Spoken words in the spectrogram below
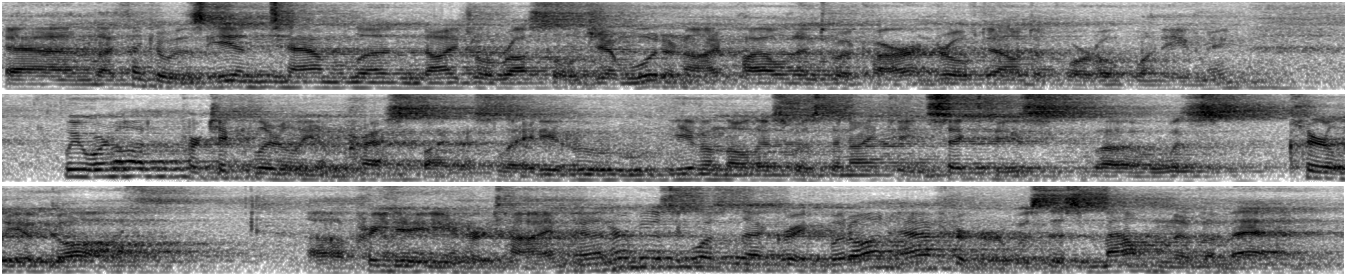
And I think it was Ian Tamblyn, Nigel Russell, Jim Wood, and I piled into a car and drove down to Port Hope one evening. We were not particularly impressed by this lady, who, even though this was the 1960s, uh, was clearly a goth, uh, predating her time, and her music wasn't that great. But on after her was this mountain of a man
